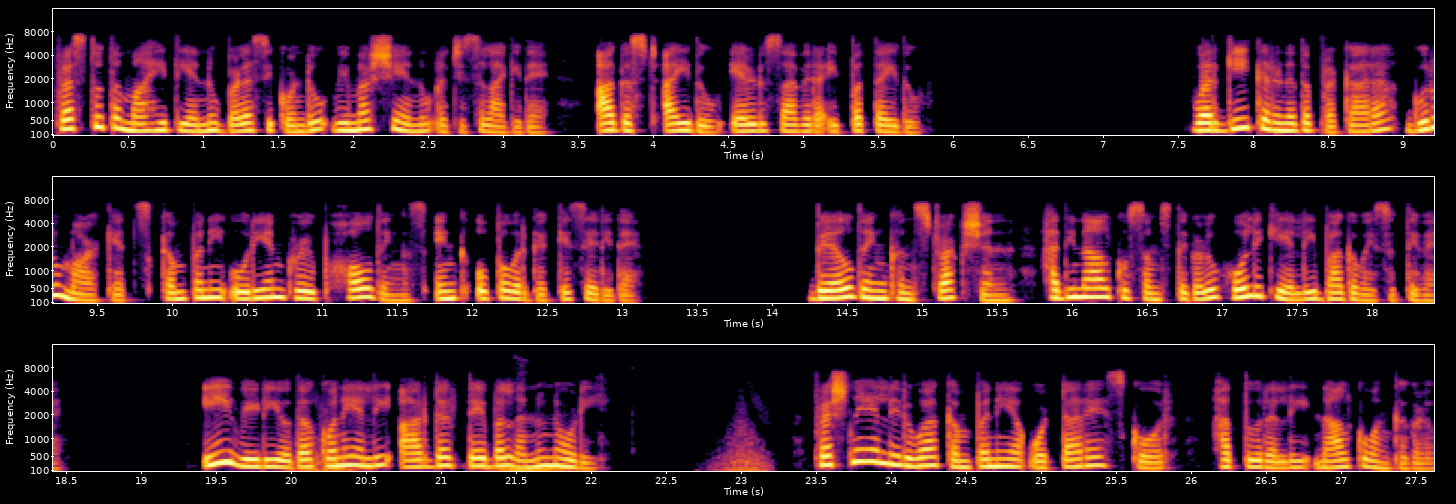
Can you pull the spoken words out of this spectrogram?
ಪ್ರಸ್ತುತ ಮಾಹಿತಿಯನ್ನು ಬಳಸಿಕೊಂಡು ವಿಮರ್ಶೆಯನ್ನು ರಚಿಸಲಾಗಿದೆ. ಆಗಸ್ಟ್ ಐದು, ಎರಡು ಸಾವಿರ ಇಪ್ಪತ್ತೈದು. ವರ್ಗೀಕರಣದ ಪ್ರಕಾರ ಗುರು ಮಾರ್ಕೆಟ್ಸ್ ಕಂಪನಿ ಓರಿಯನ್ ಗ್ರೂಪ್ ಹೋಲ್ಡಿಂಗ್ಸ್ ಇಂಕ್ ಉಪವರ್ಗಕ್ಕೆ ಸೇರಿದೆ. ಬಿಲ್ಡಿಂಗ್ ಕನ್ಸ್ಟ್ರಕ್ಷನ್ ಹದಿನಾಲ್ಕು ಸಂಸ್ಥೆಗಳು ಹೋಲಿಕೆಯಲ್ಲಿ ಭಾಗವಹಿಸುತ್ತಿವೆ. ಈ ವಿಡಿಯೋದ ಕೊನೆಯಲ್ಲಿ ಆರ್ಡರ್ ಟೇಬಲ್ ಅನ್ನು ನೋಡಿ. ಪ್ರಶ್ನೆಯಲ್ಲಿರುವ ಕಂಪನಿಯ ಒಟ್ಟಾರೆ ಸ್ಕೋರ್ ಹತ್ತೂರಲ್ಲಿ ನಾಲ್ಕು ಅಂಕಗಳು.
